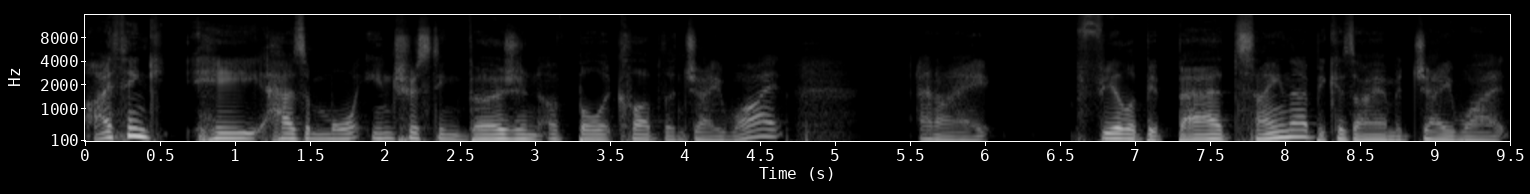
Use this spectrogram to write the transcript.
I think he has a more interesting version of Bullet Club than Jay White. And I feel a bit bad saying that because I am a Jay White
